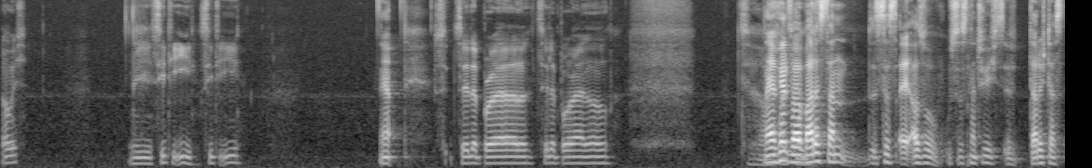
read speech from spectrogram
glaube ich. Irgendwie CTE, CTE, Ja. C- Cerebral, Cerebral. Naja, auf jeden Fall war das dann, ist das, äh, also ist natürlich äh, dadurch, dass,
